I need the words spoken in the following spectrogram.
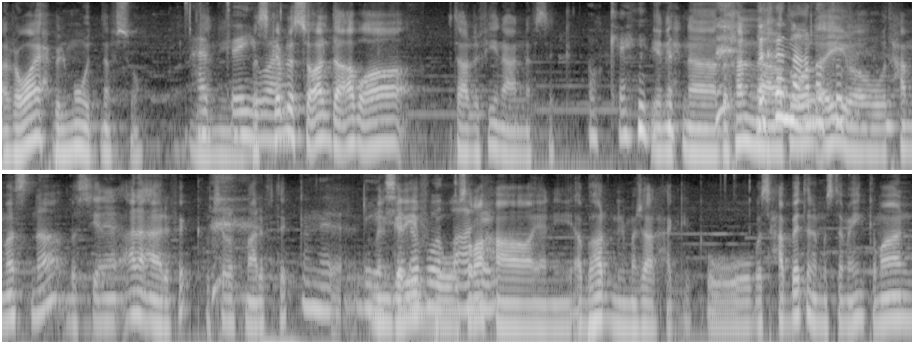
الروائح بال mood نفسه يعني بس أيوة. قبل السؤال ده أبغى تعرفينا عن نفسك. okay. يعني إحنا دخلنا, دخلنا على طول على طول. أيوه وتحمسنا بس يعني أنا أعرفك وتشرف معرفتك. من قريب. وصراحة يعني أبهرني المجال حقك وبس حبيت إن المستمعين كمان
